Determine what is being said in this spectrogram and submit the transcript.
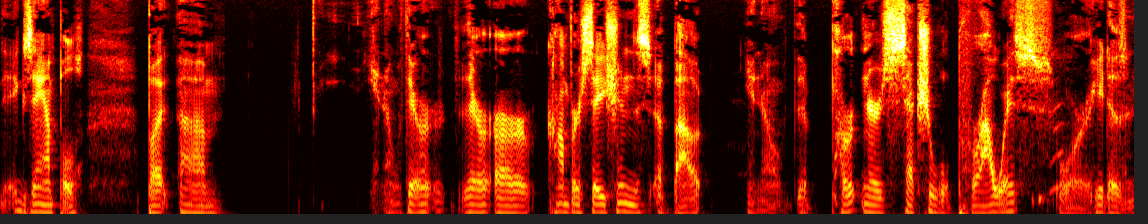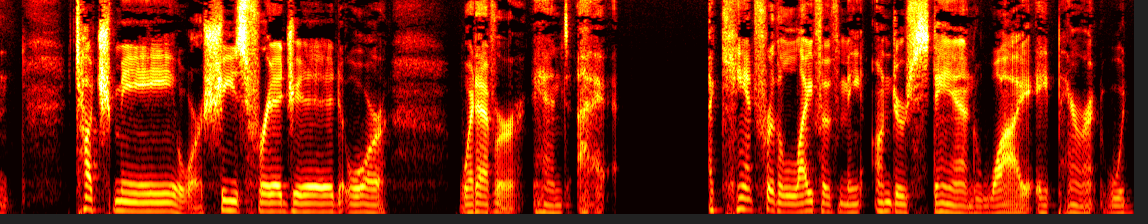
example, but um, you know, there there are conversations about you know the partner's sexual prowess, or he doesn't touch me, or she's frigid, or whatever, and I I can't for the life of me understand why a parent would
